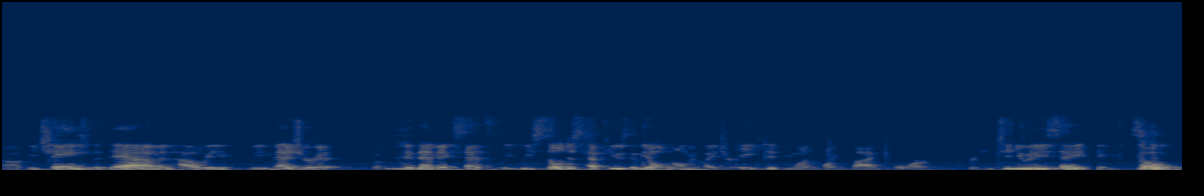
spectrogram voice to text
Uh, we changed the datum and how we, we measure it. If that makes sense, we, we still just kept using the old nomenclature, eight fifty-one point five four for continuity's sake. So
